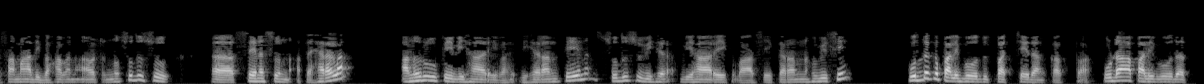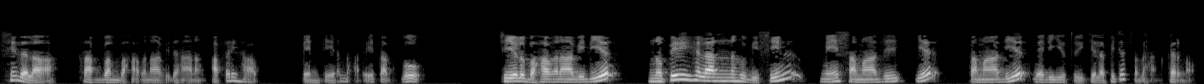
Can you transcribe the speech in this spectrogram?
සමාධි භාවනාවට නොසුදුසු සෙනසුන් අතහැරලා අනුරූපී විහාරේ විහරන්තේන සුදුසු විහාරයක වාසය කරන්නහු විසින් බුද්ධක පලිබෝධු පච්චේදං කත්වා කුඩා පලිබෝධත් සිඳලා සබ්බම් භාවනා විධානං අපරිහාපෙන්තේන භාවේ තබ්බෝ. සියලු භාවනා විදිය නොපිරිහෙලන්නහු විසින් මේ සමාධිය සමාධිය වැඩි යුතුයි කියලා අපිට සඳහන් කරනවා.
